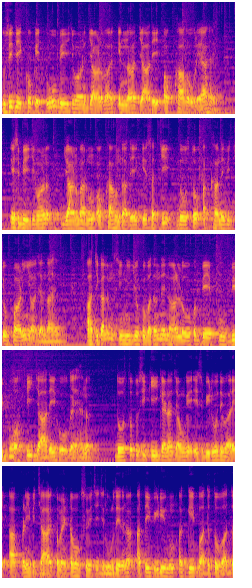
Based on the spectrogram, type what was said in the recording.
ਤੁਸੀਂ ਦੇਖੋ ਕਿ ਉਹ ਬੇਜਵਾਨ ਜਾਨਵਰ ਕਿੰਨਾ ਜ਼ਿਆਦਾ ਔਖਾ ਹੋ ਰਿਹਾ ਹੈ। ਇਸ ਬੇਜਵਾਨ ਜਾਨਵਰ ਨੂੰ ਔਖਾ ਹੁੰਦਾ ਦੇਖ ਕੇ ਸੱਚੀ ਦੋਸਤੋ, ਅੱਖਾਂ ਦੇ ਵਿੱਚੋਂ ਪਾਣੀ ਆ ਜਾਂਦਾ ਹੈ। ਅੱਜ ਕੱਲ ਮਸ਼ੀਨੀ ਯੁੱਗ ਵਧਣ ਦੇ ਨਾਲ ਲੋਕ ਬੇਵਕੂਫ ਵੀ ਬਹੁਤ ਹੀ ਜ਼ਿਆਦਾ ਹੋ ਗਏ ਹਨ। ਦੋਸਤੋ, ਤੁਸੀਂ ਕੀ ਕਹਿਣਾ ਚਾਹੋਗੇ? ਇਸ ਵੀਡੀਓ ਦੇ ਬਾਰੇ ਆਪਣੇ ਵਿਚਾਰ ਕਮੈਂਟ ਬਾਕਸ ਵਿੱਚ ਜ਼ਰੂਰ ਦੇ ਦੇਣਾ ਅਤੇ ਵੀਡੀਓ ਨੂੰ ਅੱਗੇ ਵੱਧ ਤੋਂ ਵੱਧ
